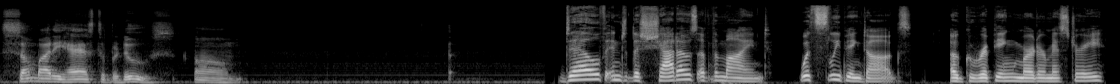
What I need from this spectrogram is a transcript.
somebody has to produce. Um, Delve into the shadows of the mind with Sleeping Dogs, a gripping murder mystery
